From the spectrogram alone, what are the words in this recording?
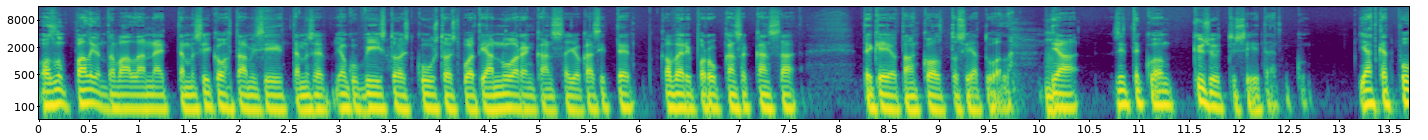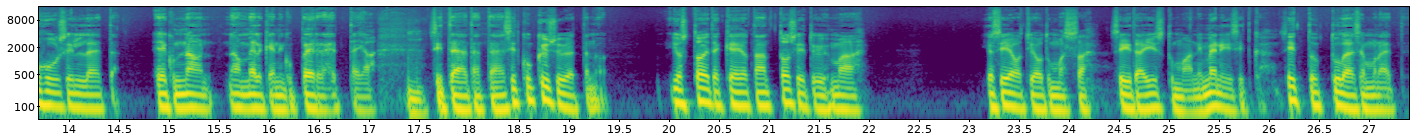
ollut paljon tavallaan näitä tämmöisiä kohtaamisia tämmöisen jonkun 15-16-vuotiaan nuoren kanssa, joka sitten kaveriporukkansa kanssa tekee jotain kolttosia tuolla. Mm. Ja sitten kun on kysytty siitä, että kun jätkät puhuu silleen, että ei kun nämä on, nämä on melkein niin kuin perhettä ja mm. sitä ja tätä. Ja sitten kun kysyy, että no, jos toi tekee jotain tosi tyhmää ja sinä oot joutumassa siitä istumaan, niin menisitkö? Sitten tulee semmoinen, että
